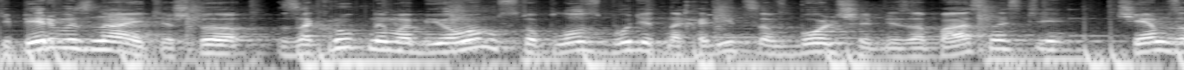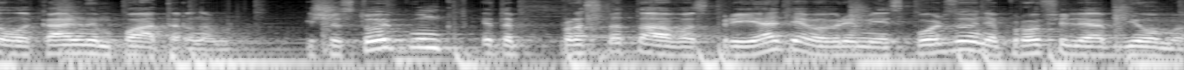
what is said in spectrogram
Теперь вы знаете, что за крупным объемом стоп-лосс будет находиться в большей безопасности, чем за локальным паттерном. И шестой пункт – это простота восприятия во время использования профиля объема.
